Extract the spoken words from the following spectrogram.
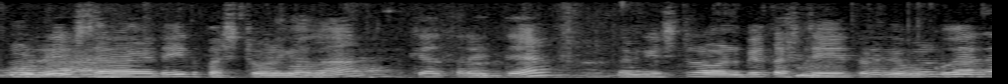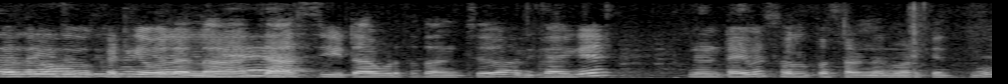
ನೋಡ್ರಿ ಎಷ್ಟು ಚೆನ್ನಾಗೈತೆ ಇದು ಫಸ್ಟ್ ಒಳಗೆಲ್ಲ ಥರ ಐತೆ. ನಮ್ಗೆ ಎಷ್ಟು ರೌಂಡ್ ಬೇಕು ಅಷ್ಟೇ ತಟ್ಕೋಬೇಕು. ಯಾಕಂದ್ರೆ ಇದು ಕಟ್ಟಿಗೆ ಜಾಸ್ತಿ ಹೀಟ್ ಆಗ್ಬಿಡ್ತದೆ ಅಂಚು. ಅದಕ್ಕಾಗಿ ಇನ್ನೊಂದು ಟೈಮ್ ಸ್ವಲ್ಪ ಸಣ್ಣದು ಮಾಡ್ಕೊಂತೀನಿ.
